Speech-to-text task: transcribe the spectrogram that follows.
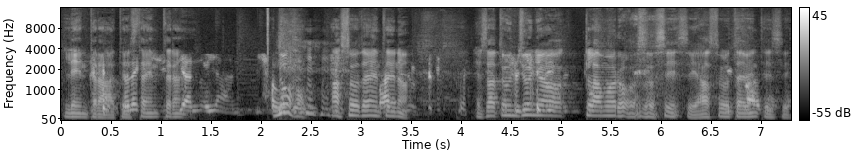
le entrate. Sta entrando... Diciamo no, assolutamente no. È stato un giugno clamoroso, sì, sì, assolutamente sì.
